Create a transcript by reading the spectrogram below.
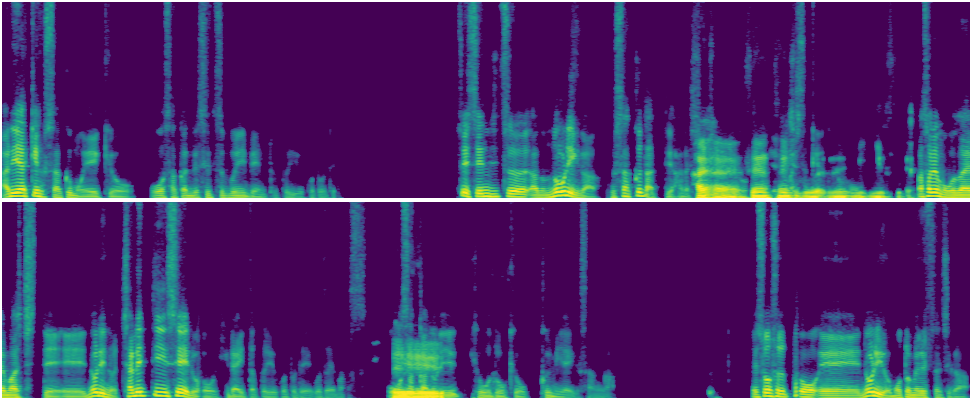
有明不作も影響。大阪で節分イベントということで。つい先日、あの、のりが不作だっていう話をはいはいはい。先やり先ましたけれど週ぐらいねも、ニュースで。まあ、それもございまして、えー、のりのチャリティーセールを開いたということでございます。えー大阪のり協同協組合さんが。でそうすると、えー、のりを求める人たちが、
